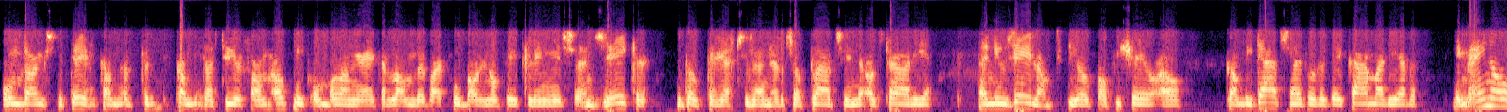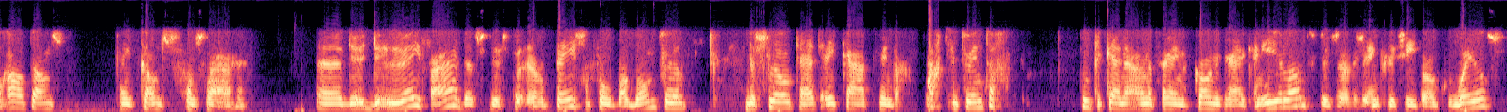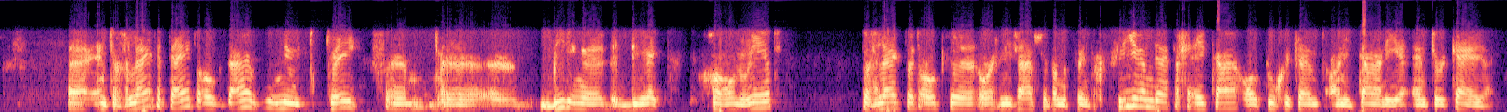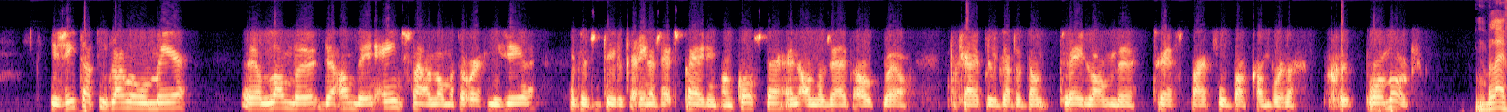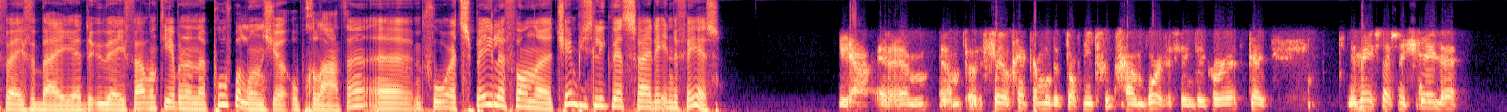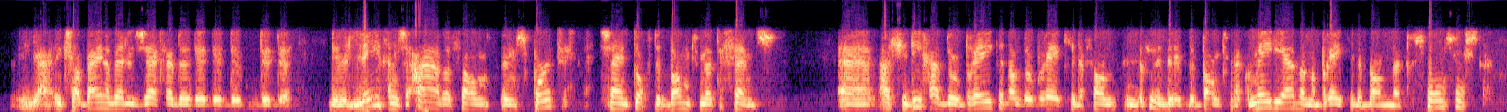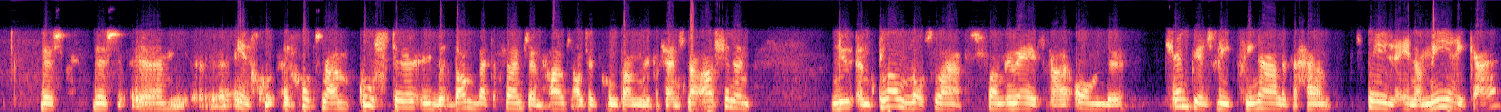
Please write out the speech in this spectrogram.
ondanks de tegenkandidatuur van ook niet onbelangrijke landen waar voetbal in ontwikkeling is. En zeker het ook terecht zou zijn dat het zou plaatsen in Australië en Nieuw-Zeeland, die ook officieel al kandidaat zijn voor de WK, maar die hebben in mijn ogen althans geen kans van slagen. Uh, de, de UEFA, dat is dus de Europese voetbalbond, uh, besloot het EK 2028 toe te kennen aan het Verenigd Koninkrijk en Ierland. Dus dat is inclusief ook Wales. Uh, en tegelijkertijd ook daar nu twee uh, biedingen direct gehonoreerd. Tegelijk werd ook de organisatie van de 2034 EK al toegekend aan Italië en Turkije. Je ziet dat hoe langer hoe meer landen de handen ineen slaan om het te organiseren. Het is natuurlijk enerzijds spreiding van kosten en anderzijds ook wel begrijpelijk dat het dan twee landen treft waar voetbal kan worden gepromoot. Blijven we even bij eh, de UEFA, want die hebben een eh, proefballonnetje opgelaten voor het spelen van Champions League wedstrijden in de VS. Ja, um, veel gekker moet het toch niet gaan worden, vind ik hoor. Kijk, de meest essentiële, ja, ik zou bijna willen zeggen, de, de, de, de, de, de levensader van een sport zijn toch de band met de fans. Uh, als je die gaat doorbreken, dan doorbreek je de, de, de, band met de media, dan breek je de band met de sponsors. Dus, dus um, in, in godsnaam koester de band met de fans en houd altijd contact met de fans. Nou, als je een, nu een plan loslaat van UEFA om de Champions League finale te gaan spelen in Amerika.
